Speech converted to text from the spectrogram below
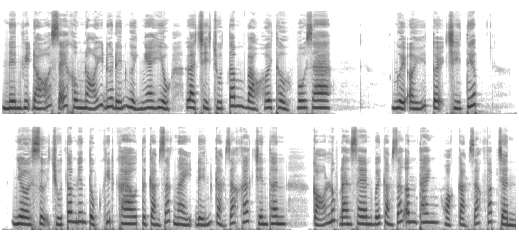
nên vị đó sẽ không nói đưa đến người nghe hiểu là chỉ chú tâm vào hơi thở vô gia. Người ấy tuệ chi tiếp nhờ sự chú tâm liên tục khít khao từ cảm giác này đến cảm giác khác trên thân, có lúc đan xen với cảm giác âm thanh hoặc cảm giác pháp trần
